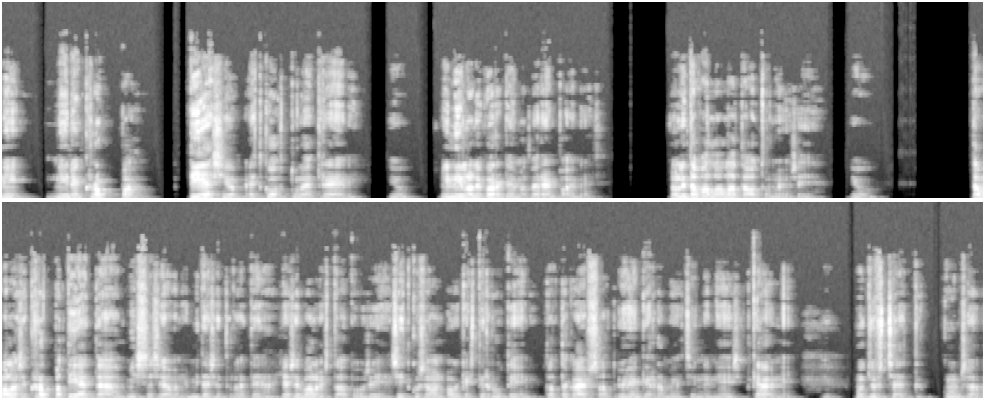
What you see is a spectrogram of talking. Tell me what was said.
Niin niiden kroppa tiesi jo, että kohta tulee treeni. Joo. Niin niillä oli korkeimmat verenpaineet. Ne oli tavallaan latautunut jo siihen. Joo. Tavallaan se kroppa tietää, missä se on ja mitä se tulee tehdä. Ja se valmistautuu siihen. Sitten kun se on oikeasti rutiini. Totta kai jos sä oot yhden kerran menet sinne, niin ei sit käy niin. Mutta just se, että kun sä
